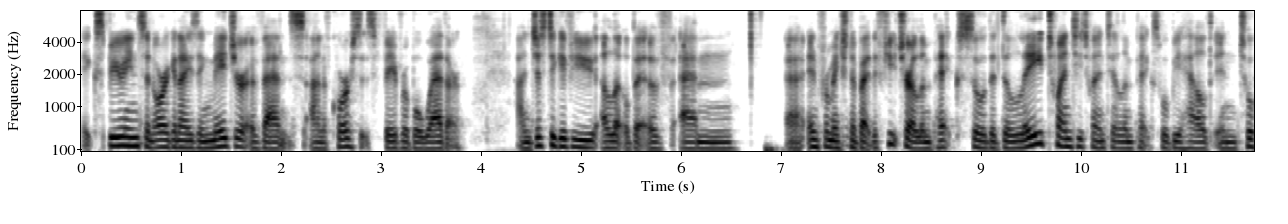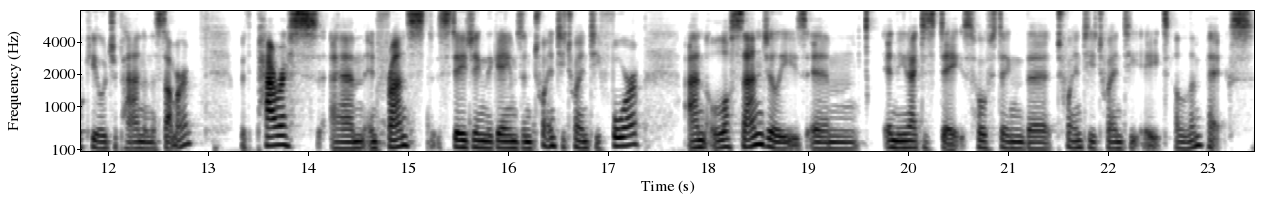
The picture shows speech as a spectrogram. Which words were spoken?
experience in organising major events, and of course, its favourable weather. And just to give you a little bit of um, uh, information about the future Olympics. So, the delayed 2020 Olympics will be held in Tokyo, Japan in the summer, with Paris um, in France staging the Games in 2024, and Los Angeles in, in the United States hosting the 2028 Olympics.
